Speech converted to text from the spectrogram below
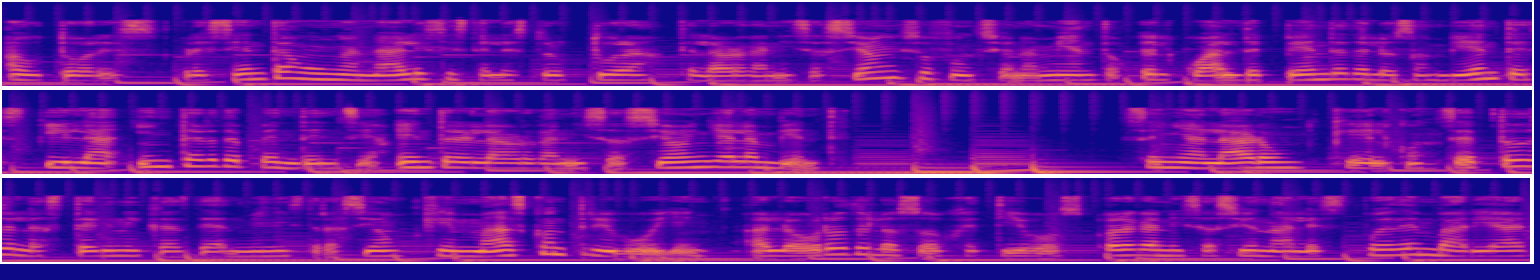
autores presentan un análisis de la estructura de la organización y su funcionamiento, el cual depende de los ambientes y la interdependencia entre la organización y el ambiente. Señalaron que el concepto de las técnicas de administración que más contribuyen al logro de los objetivos organizacionales pueden variar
